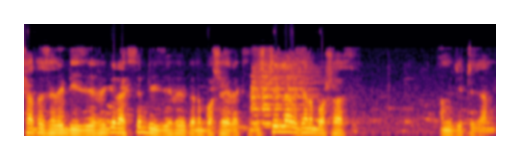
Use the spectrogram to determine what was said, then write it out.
সাথে সাথে ডিজিএফকে রাখছেন ডিজিএফ এখানে বসায় রাখছেন স্টিল এখানে বসা আছে। আমি যেটা জানি।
